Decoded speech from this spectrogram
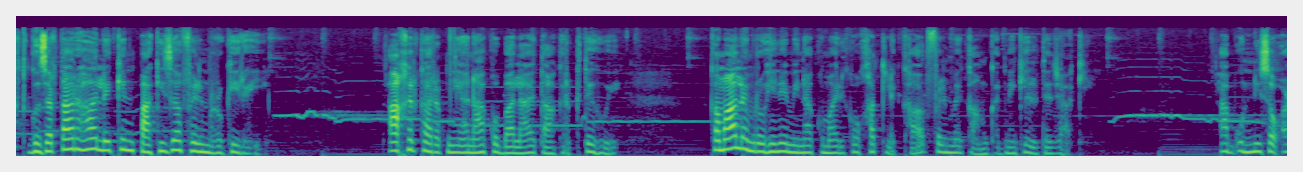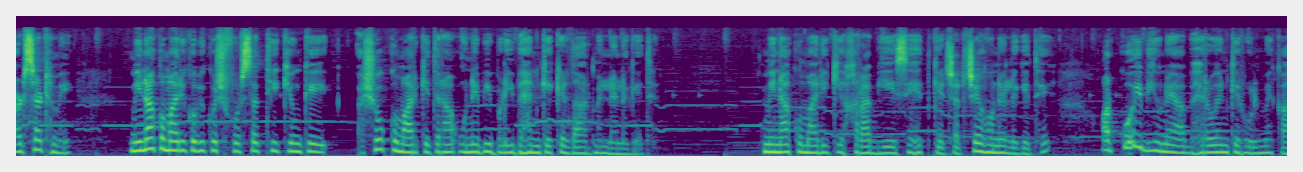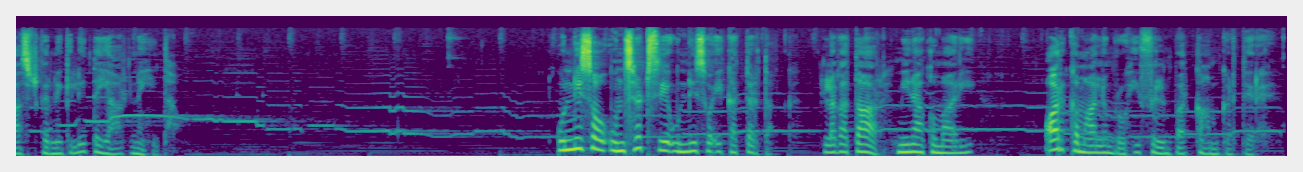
وقت گزرتا رہا لیکن پاکیزہ فلم رکی رہی۔ آخرکار اپنی انا کو بالائے طاق رکھتے ہوئے کمال امروہی نے مینا کماری کو خط لکھا اور فلم میں کام کرنے کی التجا کی۔ اب انیس سو اڑسٹھ میں مینا کماری کو بھی کچھ فرصت تھی کیونکہ اشوک کمار کی طرح انہیں بھی بڑی بہن کے کردار ملنے لگے تھے۔ مینا کماری کی خرابی صحت کے چرچے ہونے لگے تھے اور کوئی بھی انہیں اب ہیروئن کے رول میں کاسٹ کرنے کے لیے تیار نہیں تھا۔ انیس سو انسٹھ سے انیس سو اکہتر تک لگاتار مینا کماری اور کمال امروہی فلم پر کام کرتے رہے۔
